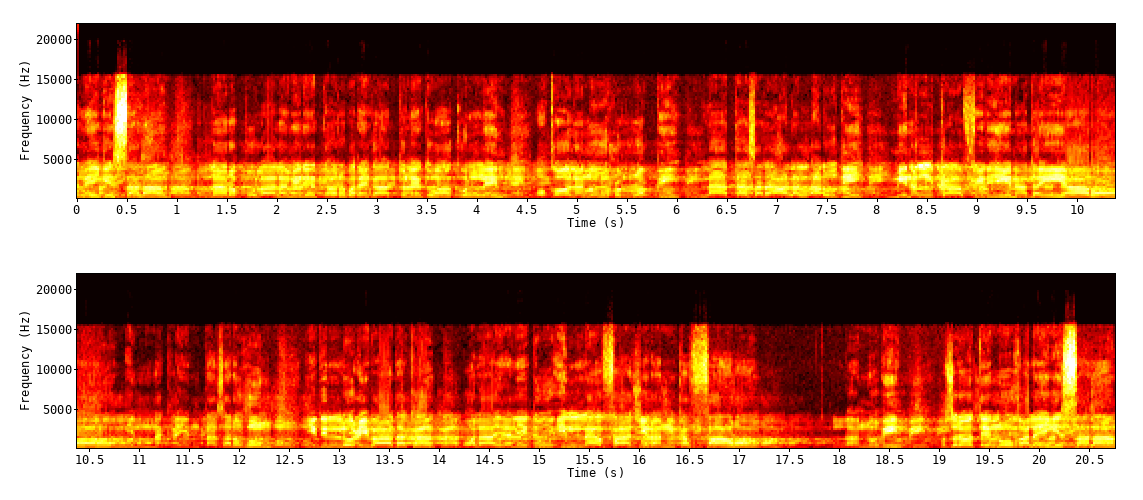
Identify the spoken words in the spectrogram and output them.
আলাইহিস সালাম আল্লাহ রব্বুল আলামিনের দরবারে হাত তুলে দোয়া করলেন ওয়াকালা নূহুর রাব্বি লা তাজার আলাল আরদি মিনাল কাফিরিনা দাইয়ারা। ইন্নাকা ইনতাজারহুম ইদিল্লু ইবাদাকা ওয়ালা ইয়ালিদু ইল্লা ফাজিরান কাফফারা। আল্লাহ নবী হযরত নূহ আলাইহিস সালাম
